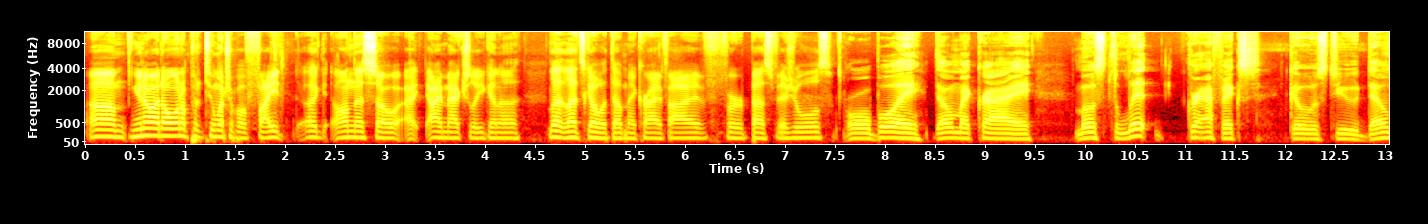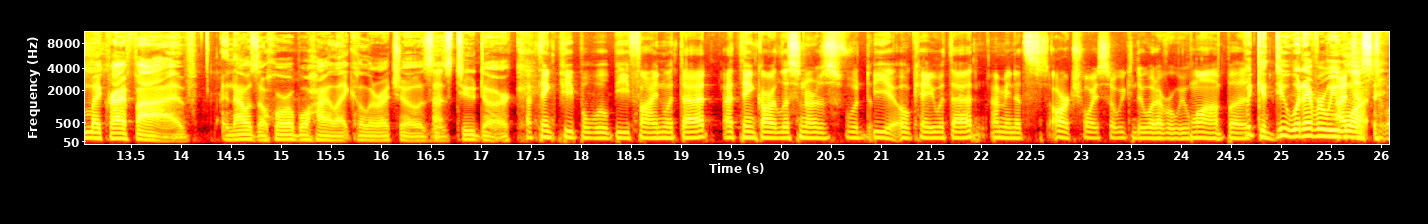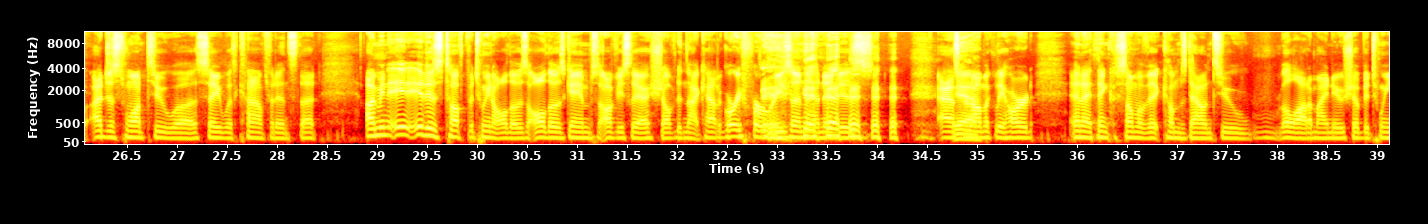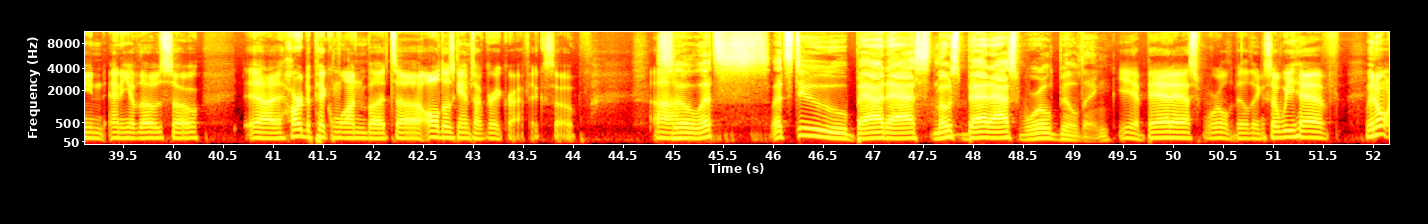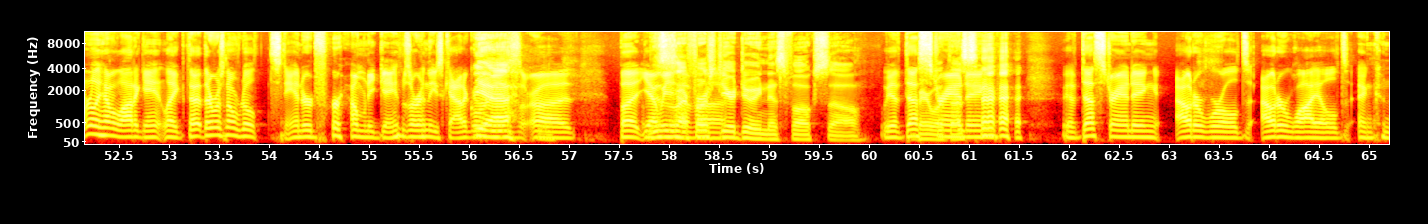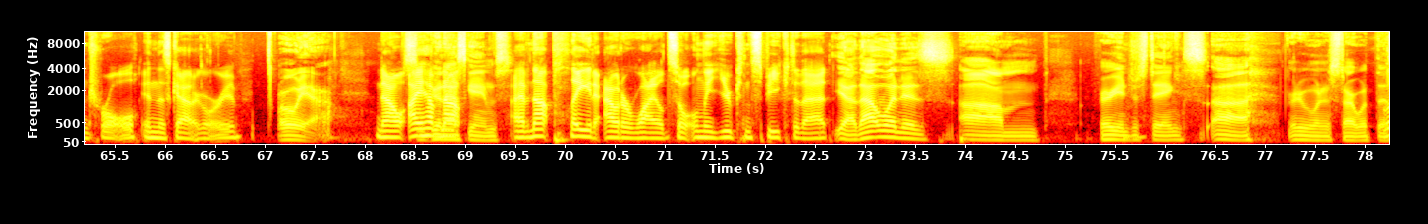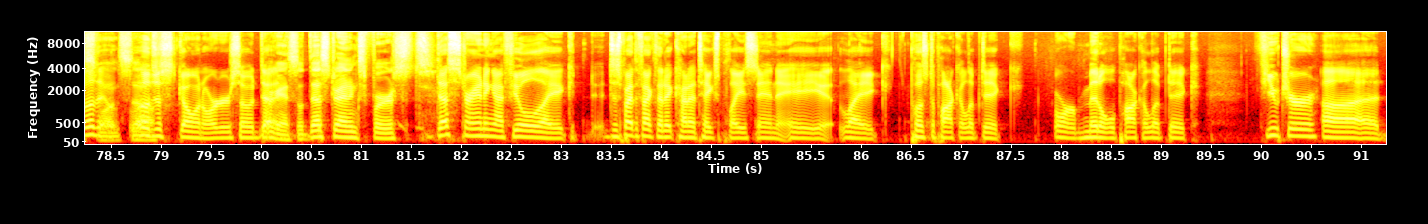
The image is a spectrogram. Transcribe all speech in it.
Um, you know, I don't want to put too much of a fight uh, on this, so I, I'm actually gonna let, let's go with Devil May Cry Five for best visuals. Oh boy, Devil May Cry most lit graphics goes to Devil May Cry 5. And that was a horrible highlight color I chose. It's too dark. I think people will be fine with that. I think our listeners would be okay with that. I mean, it's our choice, so we can do whatever we want. But We can do whatever we I want. just I just want to uh, say with confidence that I mean it, it is tough between all those all those games. Obviously, I shoved in that category for a reason, and it is astronomically hard. And I think some of it comes down to a lot of minutia between any of those. So uh, hard to pick one, but uh, all those games have great graphics. So so let's let's do badass most badass world building. yeah, badass world building. So we have. We don't really have a lot of game like th- there was no real standard for how many games are in these categories. Yeah. But yeah, this we is have, our first uh, year doing this, folks. So We have Death Bear with us. Stranding. we have Death Stranding, Outer Worlds, Outer Wilds, and Control in this category. oh yeah, Now I have not games. I have not played Outer Wilds, so only you can speak to that. Yeah, that one is um very interesting. Uh, where do we want to start with this We'll, one? So we'll just go in order. So De- okay, so Death Stranding's first. Death Stranding, I feel like, despite the fact that it kind of takes place in a like post-apocalyptic or middle-apocalyptic future, uh,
